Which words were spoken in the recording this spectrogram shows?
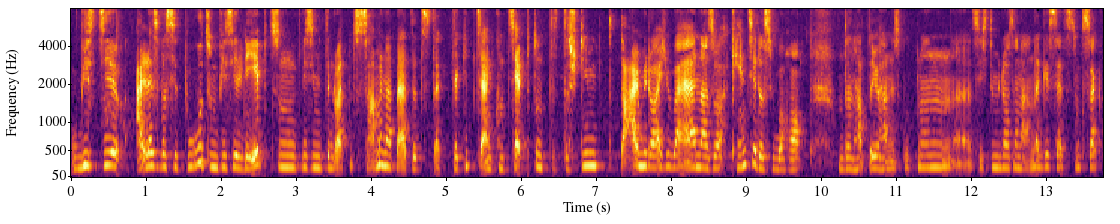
wisst ihr alles, was ihr tut und wie ihr lebt und wie ihr mit den Leuten zusammenarbeitet, da, da gibt es ein Konzept und das, das, stimmt total mit euch überein, also kennt ihr das überhaupt? Und dann hat der Johannes Gutmann äh, sich damit auseinandergesetzt und gesagt,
